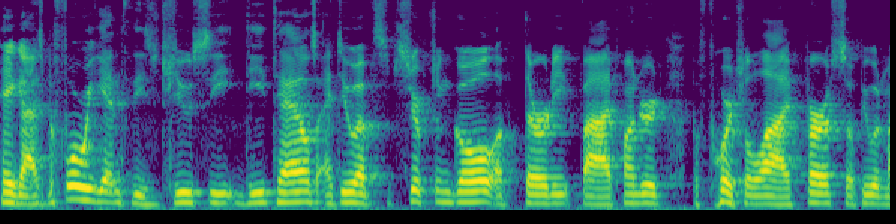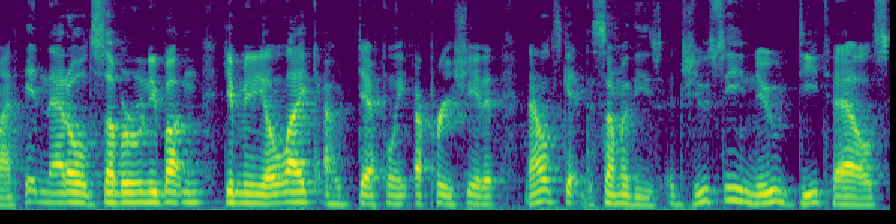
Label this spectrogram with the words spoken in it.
Hey guys, before we get into these juicy details, I do have a subscription goal of 3,500 before July 1st. So if you wouldn't mind hitting that old Subaroonie button, give me a like, I would definitely appreciate it. Now let's get into some of these juicy new details.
